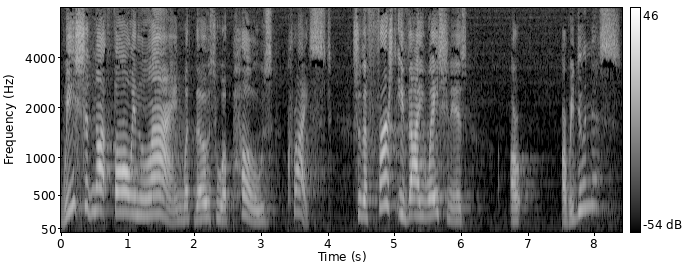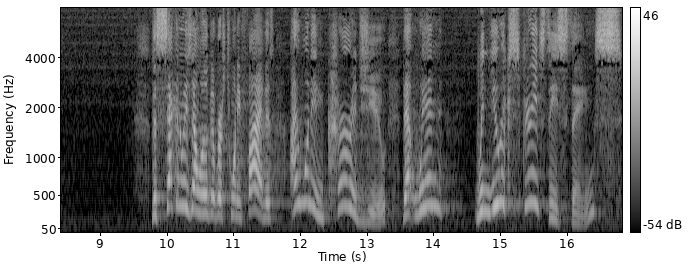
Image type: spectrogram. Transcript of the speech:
We should not fall in line with those who oppose Christ. So the first evaluation is are, are we doing this? The second reason I want to look at verse 25 is I want to encourage you that when, when you experience these things,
